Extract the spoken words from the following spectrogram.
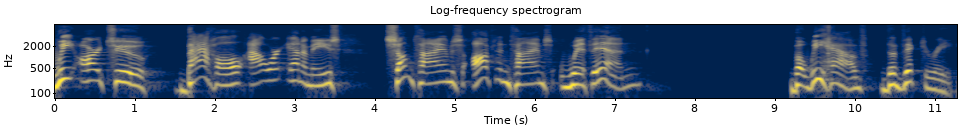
We are to battle our enemies, sometimes, oftentimes within, but we have the victory.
